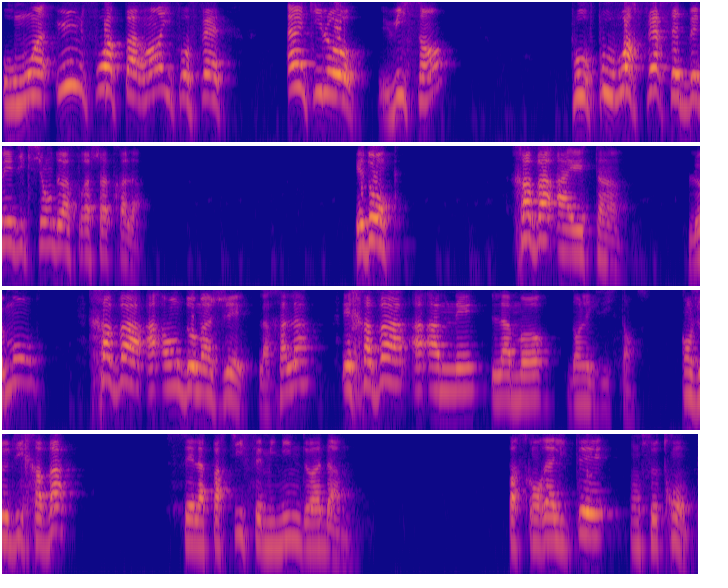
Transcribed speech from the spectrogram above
au moins une fois par an, il faut faire 1 kg 800 pour pouvoir faire cette bénédiction de Afrashatrala. Et donc, Chava a éteint le monde, Chava a endommagé la Chala, et Chava a amené la mort dans l'existence. Quand je dis Chava, c'est la partie féminine de Adam. Parce qu'en réalité, on se trompe.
